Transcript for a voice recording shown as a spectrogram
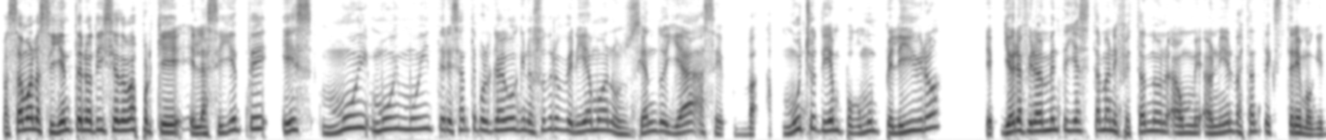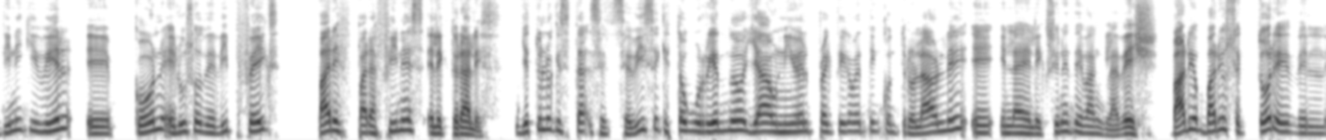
pasamos a la siguiente noticia, Tomás, porque la siguiente es muy, muy, muy interesante porque algo que nosotros veníamos anunciando ya hace mucho tiempo como un peligro eh, y ahora finalmente ya se está manifestando a un, nivel bastante extremo, que tiene que ver eh, con el uso de deepfakes para, fines electorales. Y esto es lo que se, dice que está ocurriendo ya a un nivel prácticamente incontrolable eh, en las elecciones de Bangladesh. Varios, sectores del,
